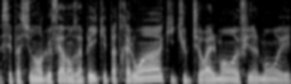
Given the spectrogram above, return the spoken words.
c'est passionnant de le faire dans un pays qui est pas très loin, qui culturellement, finalement, est,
